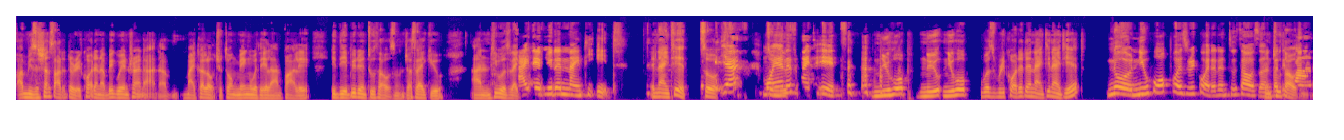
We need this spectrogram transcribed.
a musician started to record in a big way in Trinidad. Uh, Michael Ochutong Ming with Elan Parle. He debuted in 2000, just like you. And he was like. I debuted in 98. In 98. So. yeah. Moyenne so is 98. New Hope, New, New Hope was recorded in 1998? No, New Hope was recorded in 2000. In 2000. But the band,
